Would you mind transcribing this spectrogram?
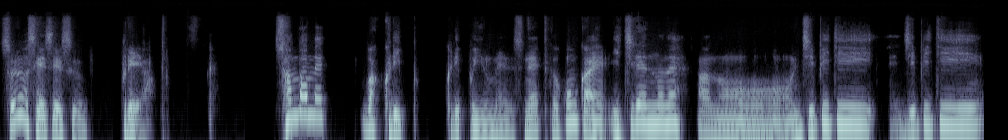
それを生成するプレイヤー。3番目はクリップ。クリップ有名ですね。今回一連のね、あのー GPT、GPT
